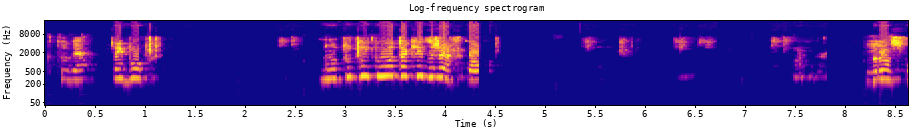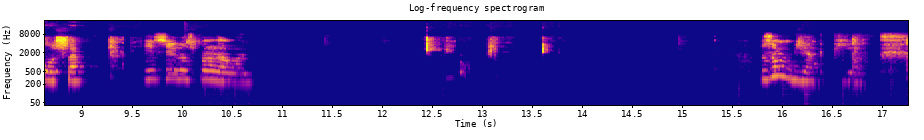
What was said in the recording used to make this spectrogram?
Które? Tutaj było... No tutaj było takie drzewko. Nic, Rosło se. nic nie rozwalałem. Zombie jak pieprz.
